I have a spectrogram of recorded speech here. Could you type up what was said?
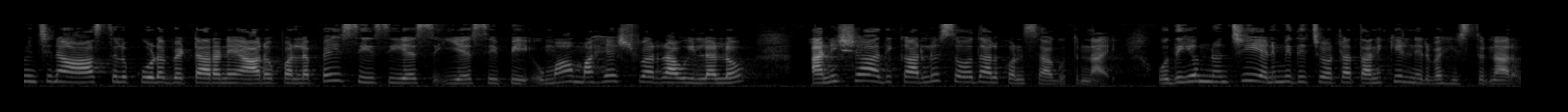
మించిన ఆస్తులు కూడబెట్టారనే ఆరోపణలపై సీసీఎస్ ఏసీపీ ఉమా మహేశ్వరరావు ఇళ్ళలో అనిషా అధికారులు సోదాలు కొనసాగుతున్నాయి. ఉదయం నుంచి ఎనిమిది చోట్ల తనిఖీలు నిర్వహిస్తున్నారు.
